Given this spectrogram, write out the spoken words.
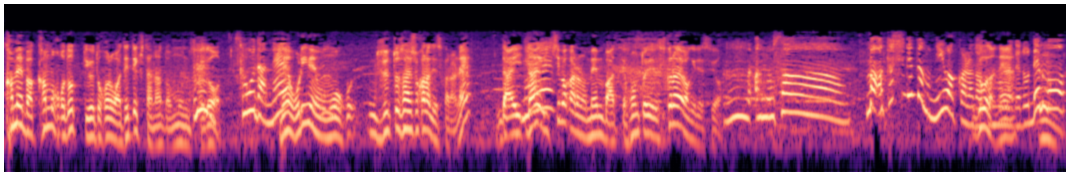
噛めば噛むほどっていうところは出てきたなと思うんですけど、うんそうだね。ね、オリメンももうこずっと最初からですからね。第、ね第1話からのメンバーって本当に少ないわけですよ。うん、あのさまあ私出たの2話からだと思うんだけど、ねでも、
